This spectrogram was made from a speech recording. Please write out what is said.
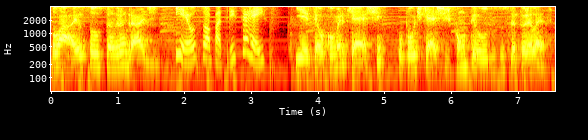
Olá, eu sou o Sandro Andrade. E eu sou a Patrícia Reis. E esse é o Comercast, o podcast de conteúdos do setor elétrico.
